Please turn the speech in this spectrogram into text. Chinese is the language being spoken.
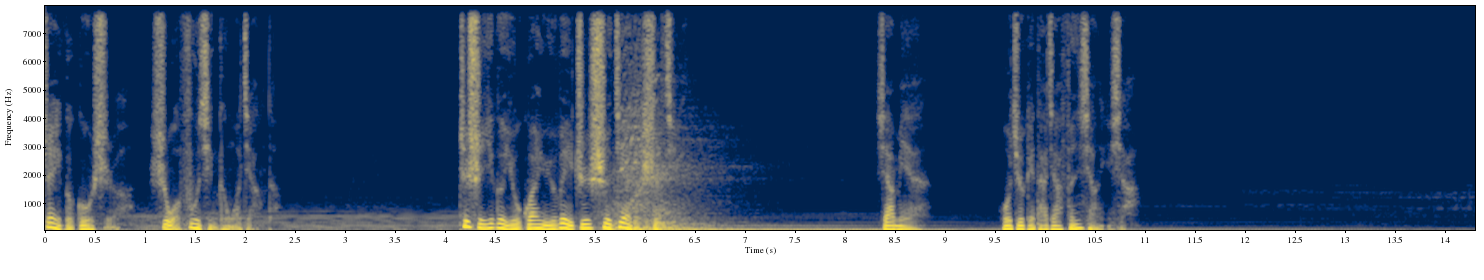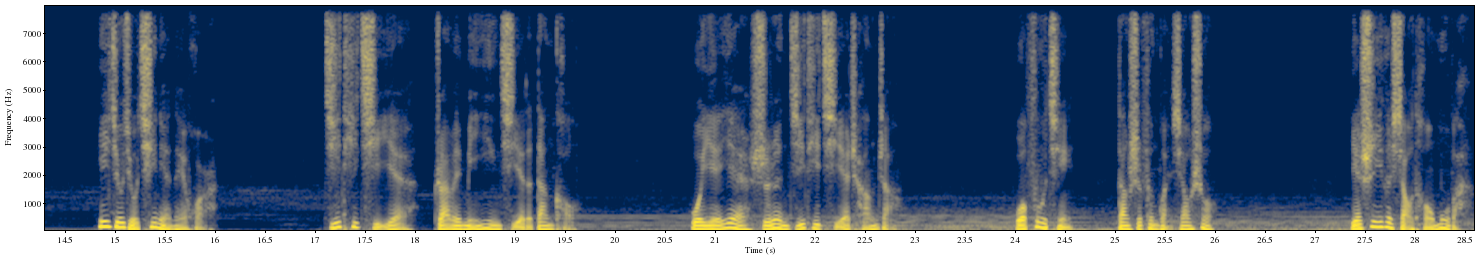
这个故事啊，是我父亲跟我讲的。这是一个有关于未知世界的事情。下面，我就给大家分享一下。一九九七年那会儿，集体企业转为民营企业的当口，我爷爷时任集体企业厂长，我父亲当时分管销售，也是一个小头目吧。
